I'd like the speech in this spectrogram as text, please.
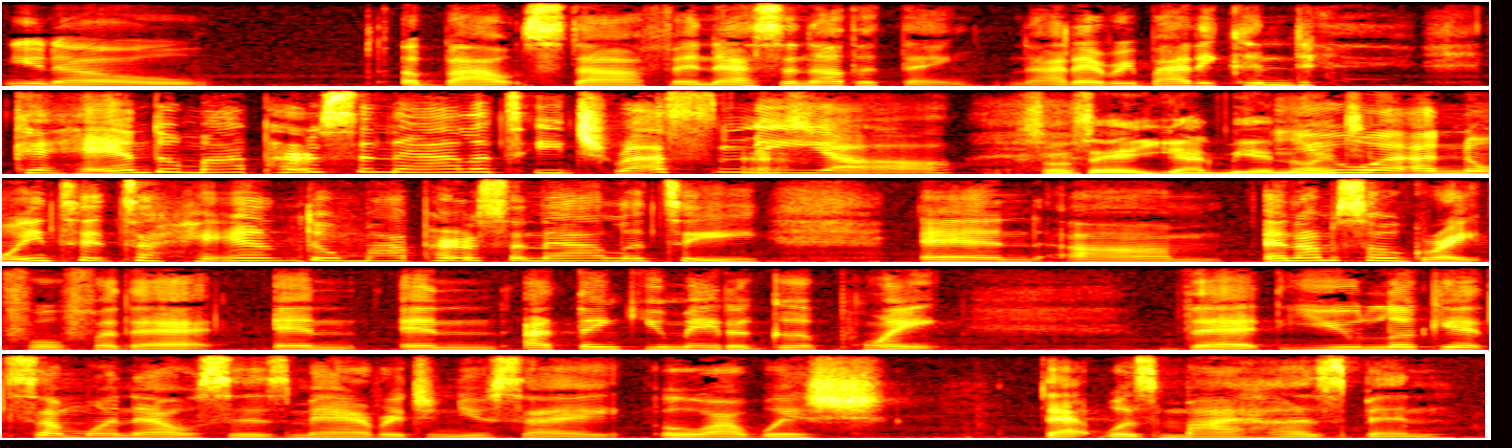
you know, about stuff, and that's another thing. Not everybody can can handle my personality. Trust me, y'all So I'm saying you got to be anointed. you were anointed to handle my personality and um and I'm so grateful for that and and I think you made a good point that you look at someone else's marriage and you say oh I wish that was my husband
